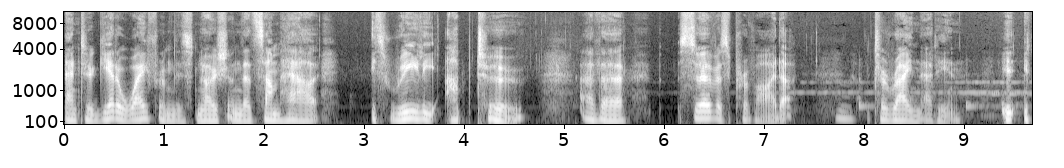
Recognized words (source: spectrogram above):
and to get away from this notion that somehow it's really up to uh, the service provider mm. to rein that in. It, it,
